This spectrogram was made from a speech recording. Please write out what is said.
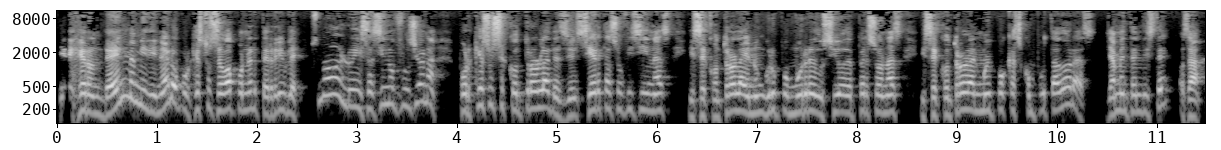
y dijeron, denme mi dinero porque esto se va a poner terrible. Pues no, Luis, así no funciona, porque eso se controla desde ciertas oficinas y se controla en un grupo muy reducido de personas y se controla en muy pocas computadoras. ¿Ya me entendiste? O sea,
